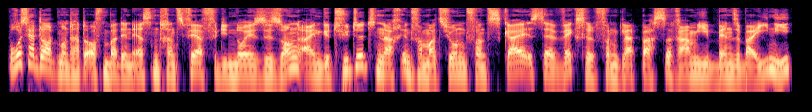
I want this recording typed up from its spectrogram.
Borussia Dortmund hat offenbar den ersten Transfer für die neue Saison eingetütet. Nach Informationen von Sky ist der Wechsel von Gladbachs Rami Benzebaini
